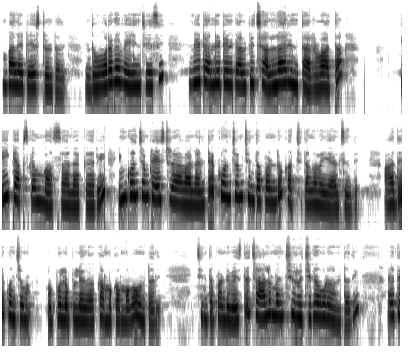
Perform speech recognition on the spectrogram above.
భలే టేస్ట్ ఉంటుంది. దోరగా వేయించేసి వీటన్నిటిని కలిపి చల్లారిన తర్వాత ఈ క్యాప్సికమ్ మసాలా కర్రీ ఇంకొంచెం టేస్ట్ రావాలంటే కొంచెం చింతపండు ఖచ్చితంగా వేయాల్సిందే. అదే కొంచెం పుల్ల పుల్లగా కమ్మ కమ్మగా ఉంటుంది. చింతపండు వేస్తే చాలా మంచి రుచిగా కూడా ఉంటుంది. అయితే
